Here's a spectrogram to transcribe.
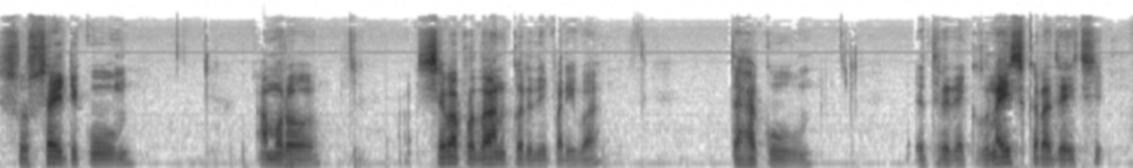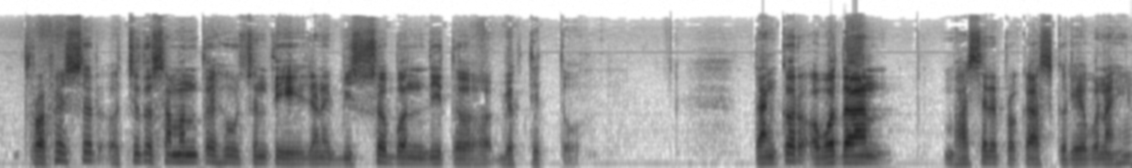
ସୋସାଇଟିକୁ ଆମର ସେବା ପ୍ରଦାନ କରିଦେଇପାରିବା ତାହାକୁ ଏଥିରେ ରେକଗ୍ନାଇଜ୍ କରାଯାଇଛି ପ୍ରଫେସର ଅଚ୍ୟୁତ ସାମନ୍ତ ହେଉଛନ୍ତି ଜଣେ ବିଶ୍ୱବନ୍ଦିତ ବ୍ୟକ୍ତିତ୍ୱ ତାଙ୍କର ଅବଦାନ ଭାଷାରେ ପ୍ରକାଶ କରିହେବ ନାହିଁ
